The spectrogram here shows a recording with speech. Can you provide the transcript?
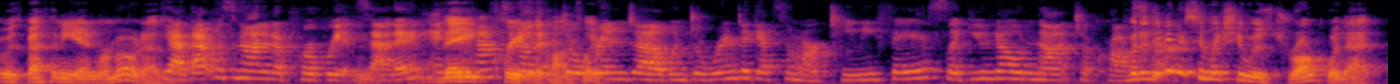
It was Bethenny and Ramona. yeah, that was not an appropriate mm, setting. And They you have to know that conflict. Dorinda, when Dorinda gets the martini face, like you know not to cross. But it didn't even seem like she was drunk when that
